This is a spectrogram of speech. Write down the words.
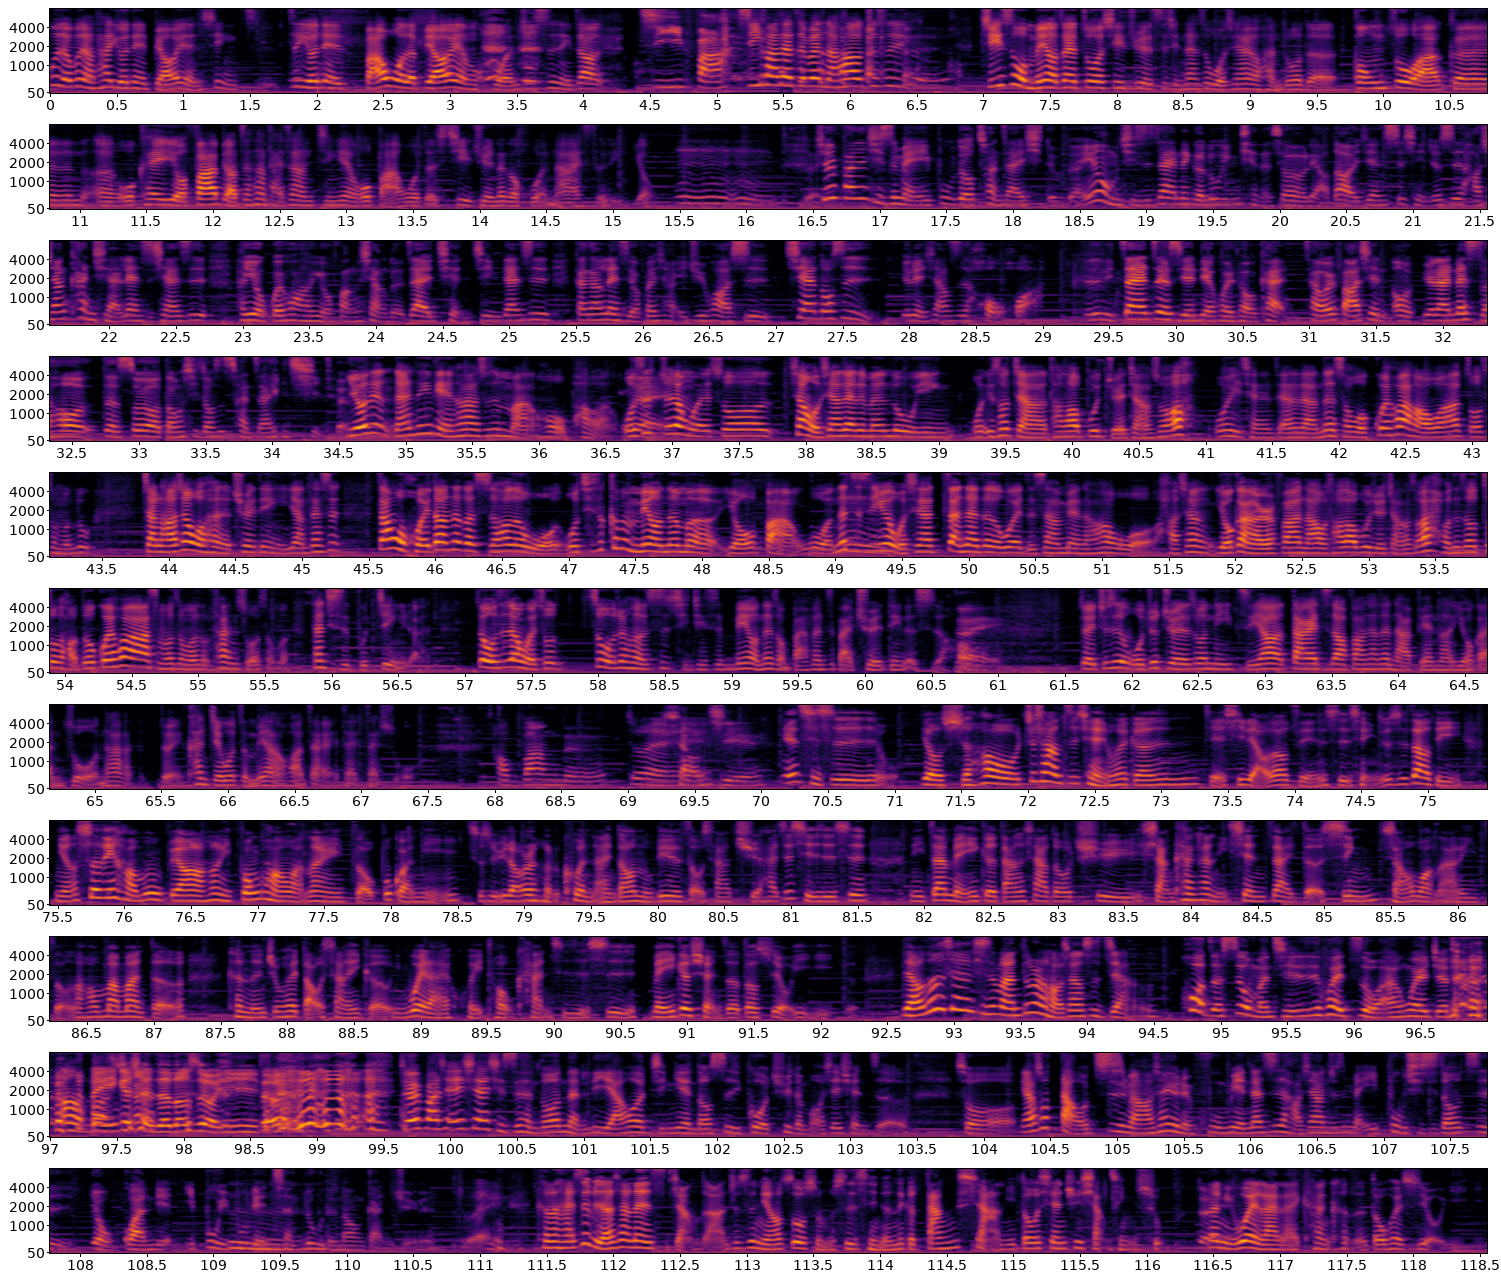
不不得不讲，他有点表演性质，这有点把我的表演魂，就是你知道激发激发在这边，然后就是。即使我没有在做戏剧的事情，但是我现在有很多的工作啊，跟呃，我可以有发表站上台上的经验，我把我的戏剧那个魂拿来私里用。嗯嗯嗯，就会发现其实每一步都串在一起，对不对？因为我们其实，在那个录音前的时候有聊到一件事情，就是好像看起来 Lens 现在是很有规划、很有方向的在前进，但是刚刚 Lens 有分享一句话是，现在都是有点像是后话。就是你站在这个时间点回头看，才会发现哦，原来那时候的所有东西都是串在一起的。有点难听一点的话，就是马后炮啊。我是就认为说，像我现在在那边录音，我有时候讲的滔滔不绝，讲说哦，我以前怎样怎样，那时候我规划好我要走什么路。讲的好像我很确定一样，但是当我回到那个时候的我，我其实根本没有那么有把握。那只是因为我现在站在这个位置上面，然后我好像有感而发，然后我滔滔不绝讲说啊，我那时候做了好多规划啊，什么什么什么探索什么，但其实不尽然。所以我是认为说，做任何事情其实没有那种百分之百确定的时候。对，对，就是我就觉得说，你只要大概知道方向在哪边呢，勇敢做，那对，看结果怎么样的话，再再再说。好棒的，对。小杰，因为其实有时候就像之前也会跟杰西聊到这件事情，就是到底你要设定好目标，然后你疯狂往那里走，不管你就是遇到任何的困难，你都要努力的走下去，还是其实是你在每一个当下都去想看看你现在的心想要往哪里走，然后慢慢的可能就会导向一个你未来回头看，其实是每一个选择都是有意义的。聊到现在，其实蛮多人好像是这样，或者是我们其实会自我安慰，觉得哦，每一个选择都是有意义的，就会发现，哎，现在其实很多能力啊，或者经验都是过去的某些选择所，你要说导致嘛，好像有点负面，但是好像就是每一步其实都是有关联，一步一步连成路的那种感觉。对，可能还是比较像 Lance 讲的啊，就是你要做什么事情的那个当下，你都先去想清楚，那你未来来看，可能都会是有意义。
